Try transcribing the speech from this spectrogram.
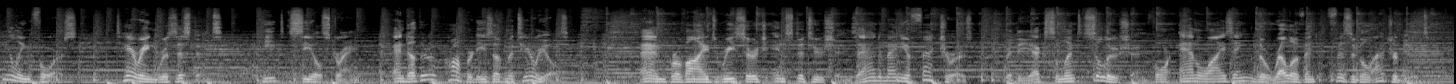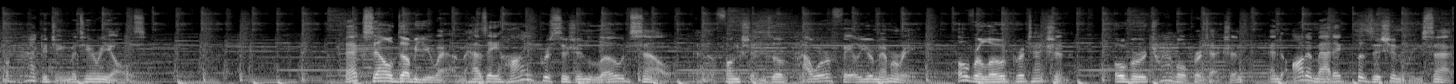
peeling force, tearing resistance, heat seal strength, and other properties of materials, and provides research institutions and manufacturers with the excellent solution for analyzing the relevant physical attributes packaging materials. XLWM has a high precision load cell and the functions of power failure memory, overload protection, over travel protection, and automatic position reset.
